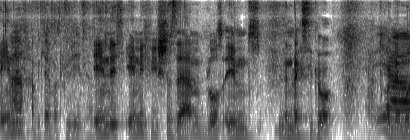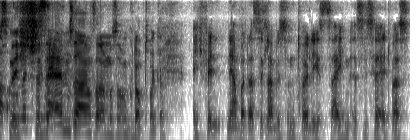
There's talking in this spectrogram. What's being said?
ähnlich, Ah, hab ich gleich was gesehen, ja. ähnlich, ähnlich wie Shazam, bloß eben in Mexiko. Ja, und er muss nicht Shazam sagen, sondern muss auf den Knopf drücken. Ich finde, ne, aber das ist, glaube ich, so ein deutliches Zeichen. Es ist ja etwas,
